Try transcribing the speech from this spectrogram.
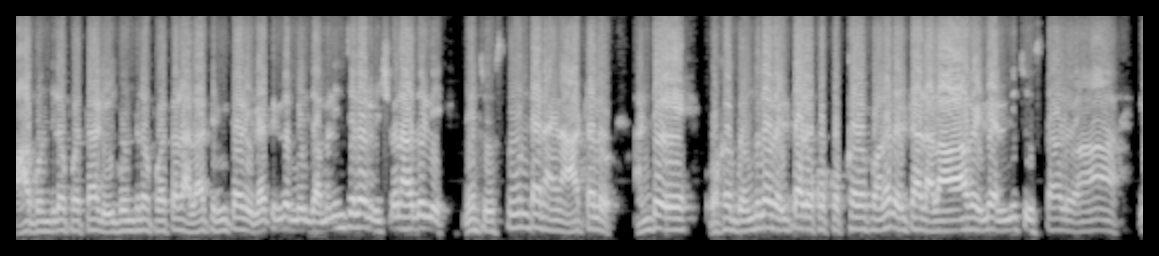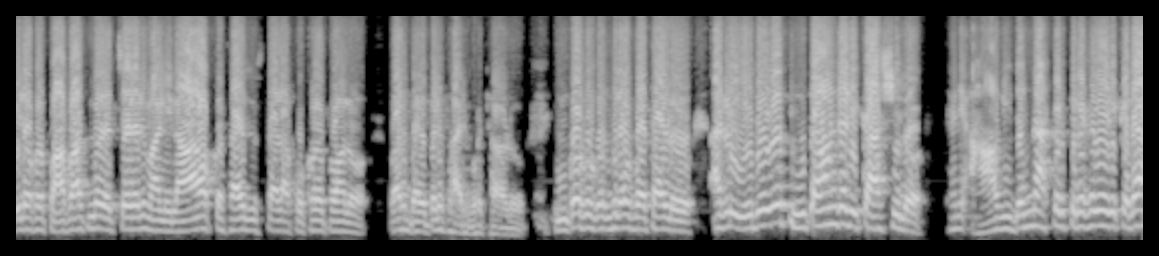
ఆ గొంతులో పోతాడు ఈ గొంతులో పోతాడు అలా తిరుగుతాడు ఇలా తిరుగుతాడు. మీరు గమనించలేరు విశ్వనాథుడిని. నేను చూస్తూ ఉంటాను ఆయన ఆటలు. అంటే ఒక గొంతులో వెళ్తాడు ఒక కుక్క రూపంలో వెళ్తాడు. అలా వెళ్ళి అన్ని చూస్తాడు. ఆ ఈడ ఒక పాపాత్మ వచ్చాడని వాడిని ఇలా ఒక్కసారి చూస్తాడు ఆ కుక్క రూపంలో. వాడు భయపడి పారిపోతాడు. ఇంకొక గొంతులో పోతాడు. అక్కడ ఏదేదో తిరుగుతా ఉంటాడు ఈ కాశీలో. కానీ ఆ విధంగా అక్కడ తిరగలేడు కదా.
